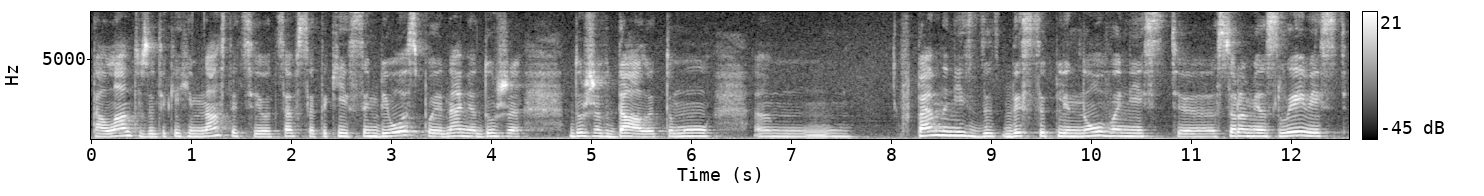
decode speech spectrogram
таланту, завдяки гімнастиці. Оце все такий симбіоз, поєднання дуже, дуже вдале. Тому ем, Впевненість, дисциплінованість, е, сором'язливість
